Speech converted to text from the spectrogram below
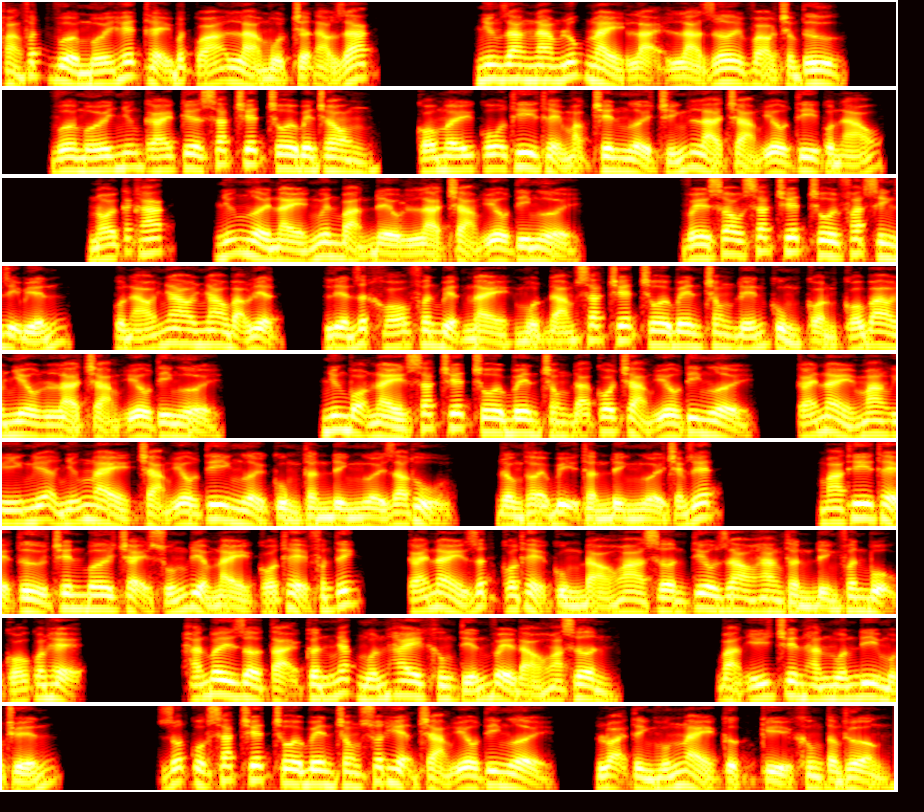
phản phất vừa mới hết thảy bất quá là một trận ảo giác. Nhưng giang nam lúc này lại là rơi vào trầm tư. Vừa mới những cái kia sát chết trôi bên trong, có mấy cỗ thi thể mặc trên người chính là trạm yêu ti quần áo. Nói cách khác, những người này nguyên bản đều là trạm yêu ti người. Về sau sát chết trôi phát sinh d ị biến, quần áo nhao nhao bạo liệt, liền rất khó phân biệt này một đám sát chết trôi bên trong đến cùng còn có bao nhiêu là trạm yêu ti người. Nhưng bọn này sát chết trôi bên trong đã có trạm yêu ti người, cái này mang ý nghĩa những này trạm yêu ti người cùng thần đình người giao thủ, đồng thời bị thần đình người chém giết mà thi thể từ trên bơi chạy xuống điểm này có thể phân tích, cái này rất có thể cùng đào hoa sơn tiêu giao hang thần đỉnh phân bộ có quan hệ. Hắn bây giờ tại cân nhắc muốn hay không tiến về đào hoa sơn. Bản ý trên hắn muốn đi một chuyến. Rốt cuộc sát chết trôi bên trong xuất hiện trạm yêu ti người, loại tình huống này cực kỳ không tầm thường.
